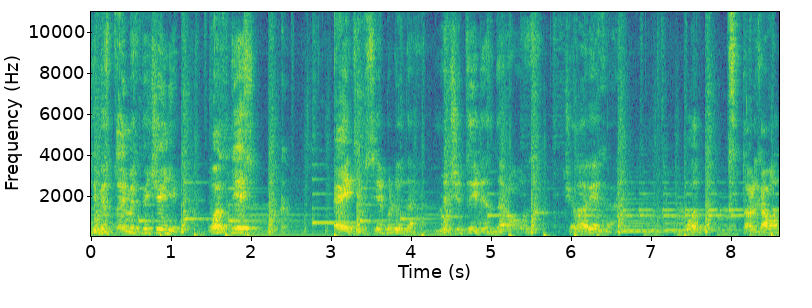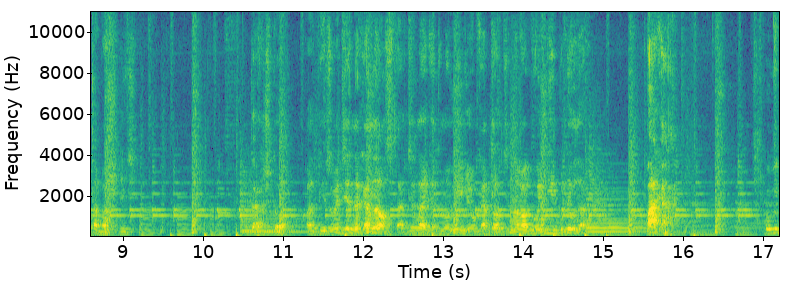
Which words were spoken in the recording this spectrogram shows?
Себестоимость печенья вот здесь. Эти все блюда на 4 здоровых человека. Вот столько вот подписывайтесь на канал, ставьте лайк этому видео, готовьте новогодние блюда. pagar. Vou me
